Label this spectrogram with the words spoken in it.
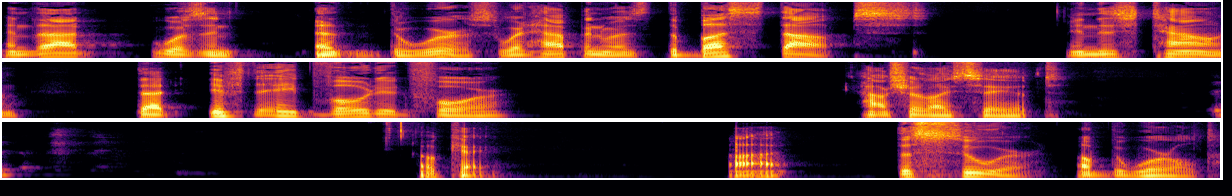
and that wasn't at the worst. What happened was the bus stops in this town that if they voted for, how shall I say it? Okay. Uh, the sewer of the world.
